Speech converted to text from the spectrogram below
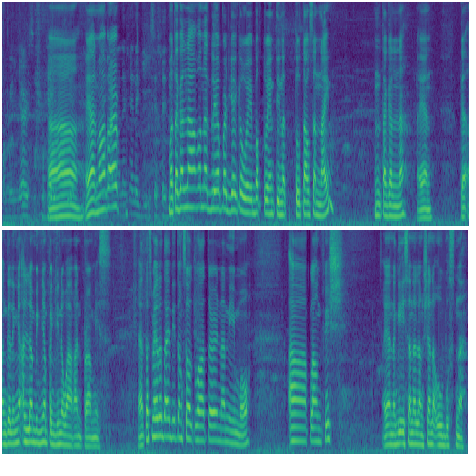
Familiar sa Ah. Ayan, mga dito. Matagal na ako nag-leopard gecko way back 20 na 2009. Ang tagal na. Ayan. Ang galing niya. Ang lamig niya pag ginawakan, promise. Ayan. Tapos meron tayo ditong saltwater na Nemo. Ah, clownfish. Ayan, nag-iisa na lang siya, naubos na.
